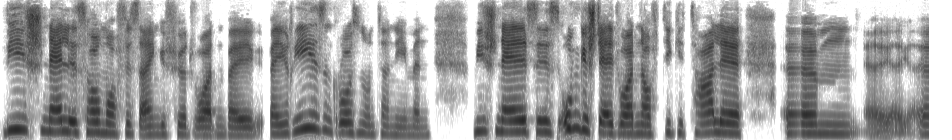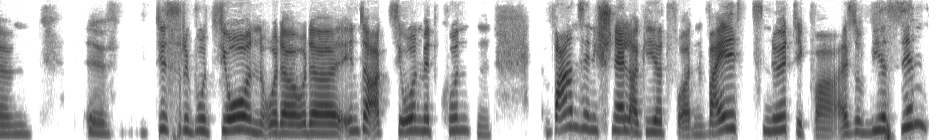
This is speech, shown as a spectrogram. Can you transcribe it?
Wie schnell ist Homeoffice eingeführt worden bei, bei riesengroßen Unternehmen? Wie schnell ist es umgestellt worden auf digitale ähm, äh, ähm, äh, Distribution oder, oder Interaktion mit Kunden wahnsinnig schnell agiert worden, weil es nötig war. Also wir sind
